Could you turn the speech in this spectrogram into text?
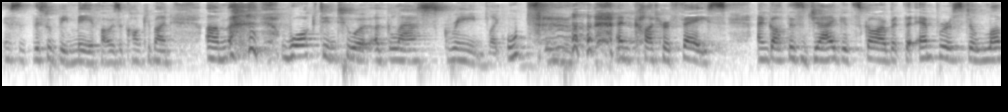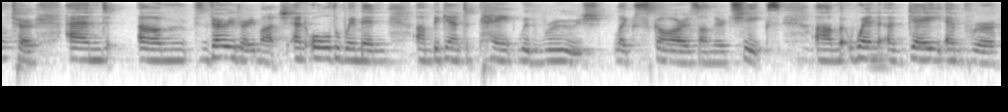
this, is, this would be me if I was a concubine. Um, walked into a, a glass screen, like oops, and cut her face and got this jagged scar. But the emperor still loved her, and um, very, very much. And all the women um, began to paint with rouge, like scars on their cheeks. Um, when a gay emperor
